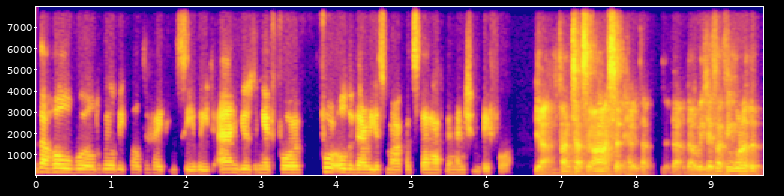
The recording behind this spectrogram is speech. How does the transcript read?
the whole world will be cultivating seaweed and using it for, for all the various markets that have been mentioned before. Yeah, fantastic. I certainly hope that that, that will be the case. I think one of the,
